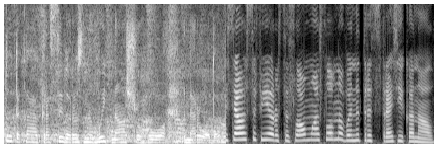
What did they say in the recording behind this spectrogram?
тут така красива розновидь нашого народу. Софія Ростислав Маслов, новини 33 канал.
